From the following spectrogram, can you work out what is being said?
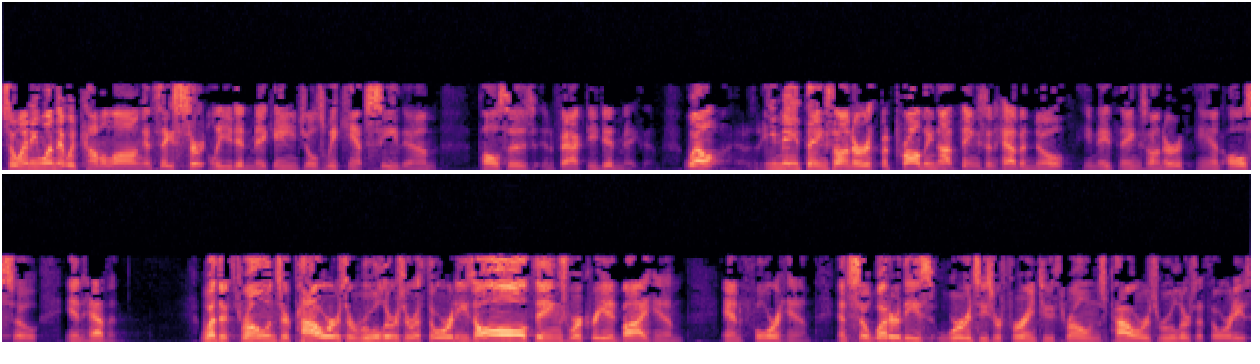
So anyone that would come along and say, certainly you didn't make angels, we can't see them, Paul says, in fact, he did make them. Well, he made things on earth, but probably not things in heaven. No, he made things on earth and also in heaven. Whether thrones or powers or rulers or authorities, all things were created by him and for him. And so, what are these words he's referring to? Thrones, powers, rulers, authorities.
